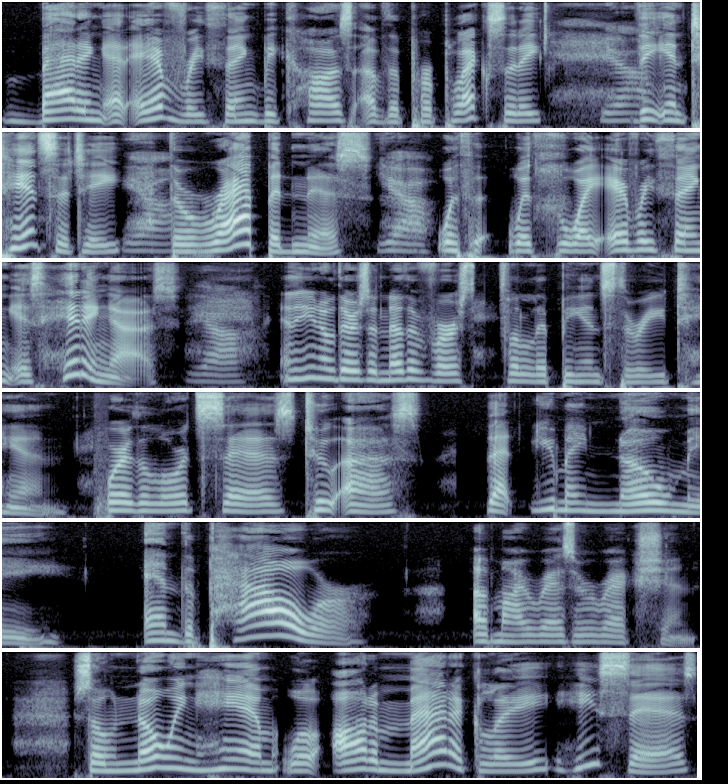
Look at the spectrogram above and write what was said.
batting at everything because of the perplexity, Yeah. the intensity, Yeah. the rapidness yeah. with with the way everything is hitting us. Yeah. And you know, there's another verse, Philippians 3:10, where the Lord says to us that you may know me and the power of my resurrection. So knowing him will automatically, he says,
